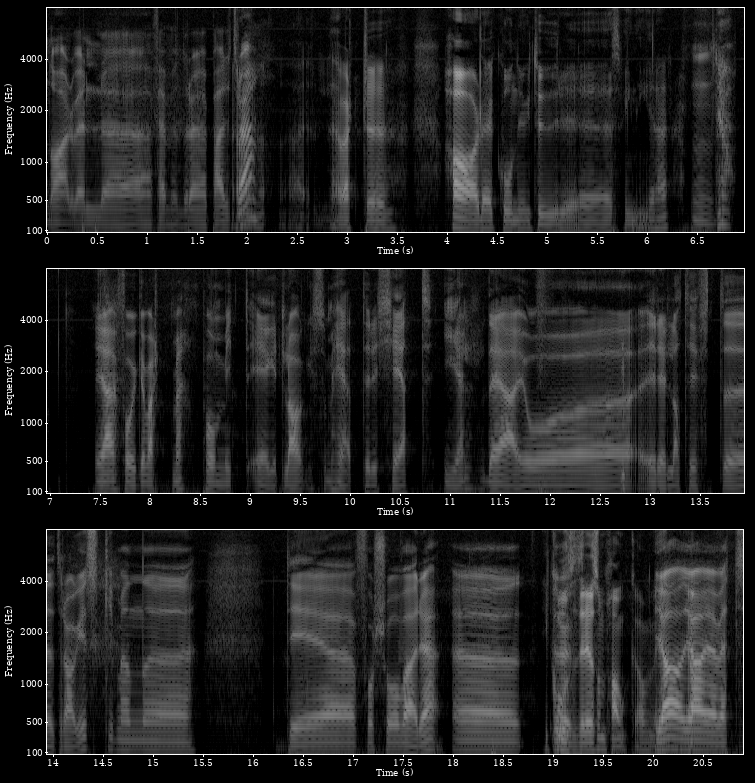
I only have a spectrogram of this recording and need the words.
Nå er det vel eh, 500 per, tror jeg. Det har vært eh, harde konjunktursvingninger her. Mm. Ja. Jeg får ikke vært med på mitt eget lag, som heter Kjet IL. Det er jo eh, relativt uh, tragisk, men uh, det får så være. Uh, Vi konsentrerer dere om HamKam. ja, ja, jeg vet.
